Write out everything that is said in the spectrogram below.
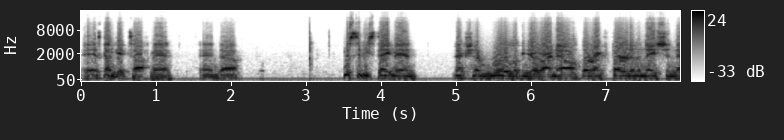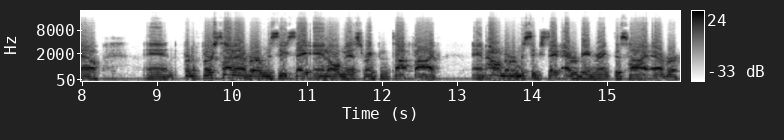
It's going to get tough, man. And uh, Mississippi State, man, actually really looking good right now. They're ranked third in the nation now, and for the first time ever, Mississippi State and Ole Miss ranked in the top five. And I don't remember Mississippi State ever being ranked this high ever,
